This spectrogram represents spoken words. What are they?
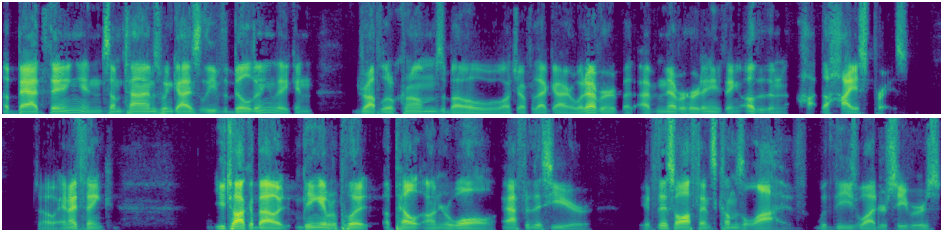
a bad thing. And sometimes when guys leave the building, they can drop little crumbs about oh, watch out for that guy or whatever. But I've never heard anything other than the highest praise. So, and I think you talk about being able to put a pelt on your wall after this year. If this offense comes alive with these wide receivers,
